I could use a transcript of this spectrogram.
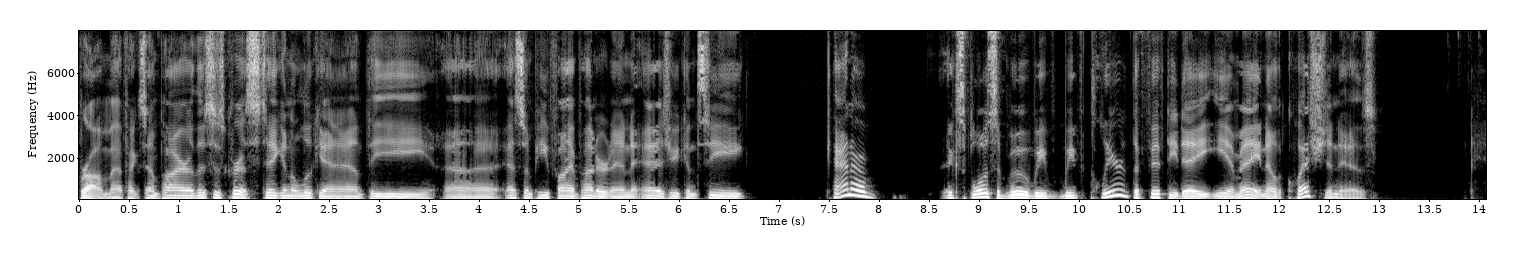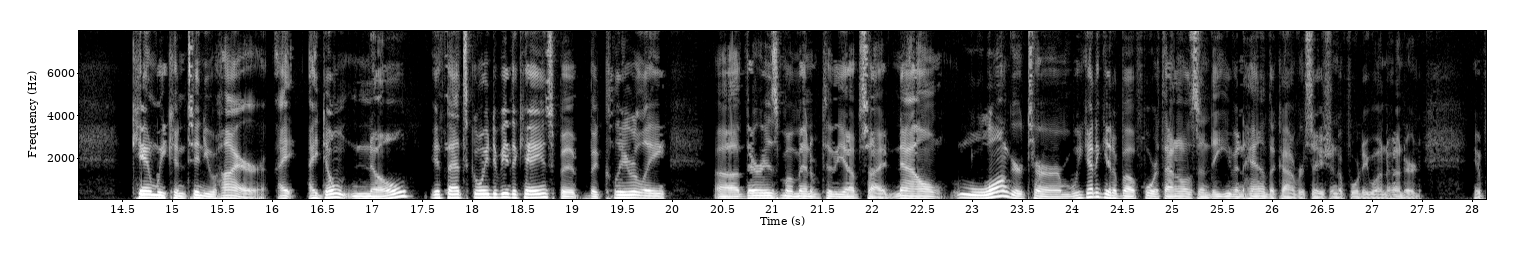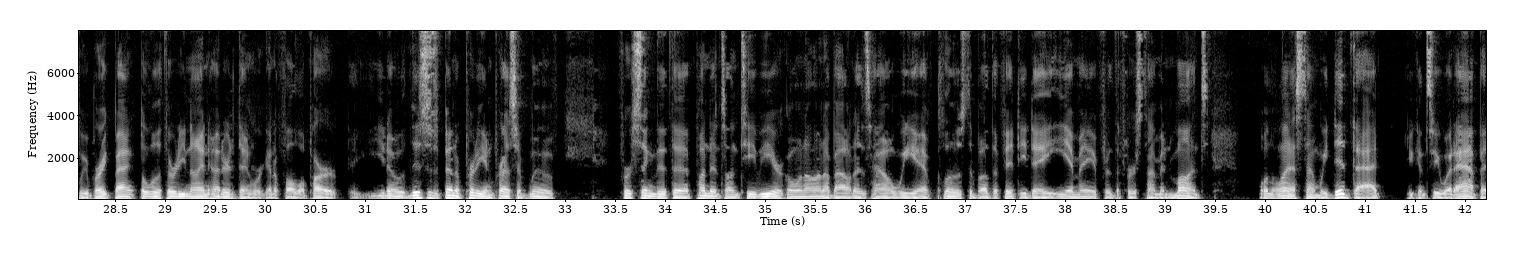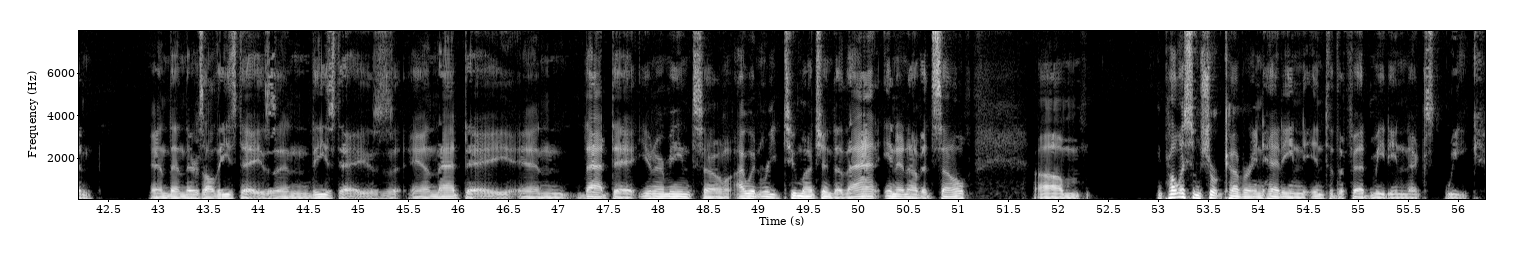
From FX Empire, this is Chris taking a look at the uh, S&P 500, and as you can see, kind of explosive move. We've we've cleared the 50-day EMA. Now the question is, can we continue higher? I I don't know if that's going to be the case, but but clearly. Uh, there is momentum to the upside. Now, longer term, we got to get above 4,000 to even have the conversation of 4,100. If we break back below 3,900, then we're going to fall apart. You know, this has been a pretty impressive move. First thing that the pundits on TV are going on about is how we have closed above the 50 day EMA for the first time in months. Well, the last time we did that, you can see what happened. And then there's all these days and these days and that day and that day. You know what I mean? So I wouldn't read too much into that in and of itself. Um, probably some short covering heading into the Fed meeting next week.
